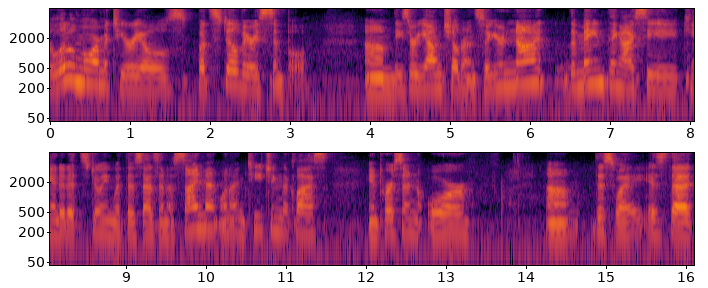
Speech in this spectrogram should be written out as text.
a little more materials, but still very simple. Um, these are young children, so you're not, the main thing I see candidates doing with this as an assignment when I'm teaching the class in person or um, this way is that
